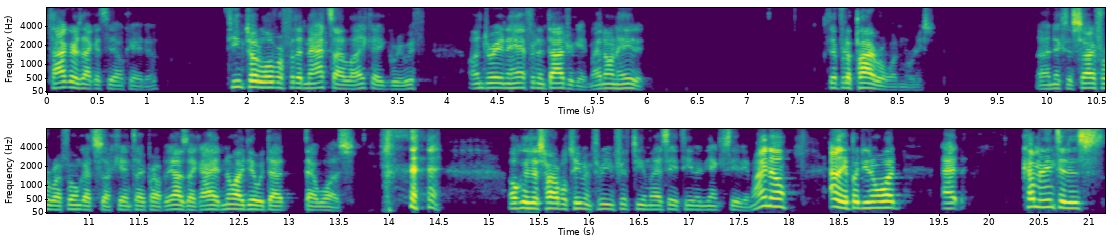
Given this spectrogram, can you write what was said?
Tigers, I could say okay to. Team total over for the Nats, I like. I agree with. Under eight and a half in the Dodger game. I don't hate it. Except for the Pyro one, Maurice. Uh, Nick says, sorry for my phone got stuck. Can't type properly. I was like, I had no idea what that that was. Oakland's just horrible team in three and fifteen last eighteen in the Yankee Stadium. I know, Elliot, but you know what? At coming into this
